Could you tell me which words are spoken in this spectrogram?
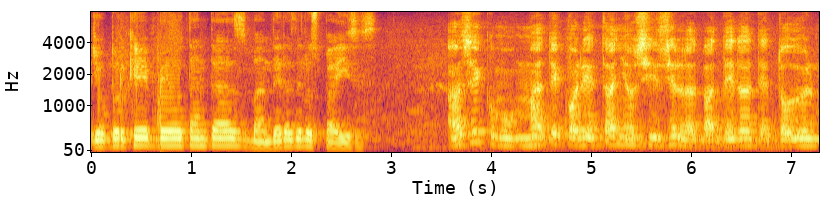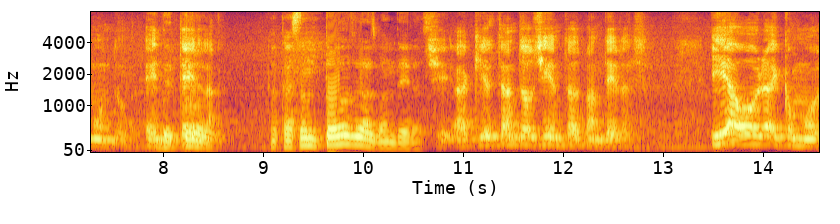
Yo porque veo tantas banderas de los países. Hace como más de 40 años hice las banderas de todo el mundo, en De tela. todo. Acá están todas las banderas. Sí, aquí están 200 banderas. Y ahora, como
